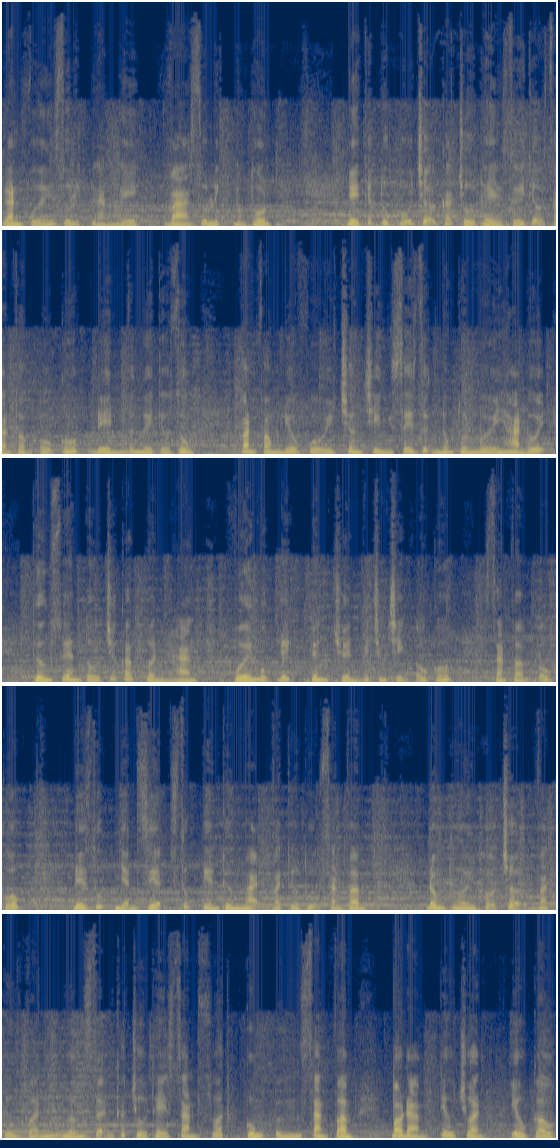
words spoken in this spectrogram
gắn với du lịch làng nghề và du lịch nông thôn. Để tiếp tục hỗ trợ các chủ thể giới thiệu sản phẩm ô cốp đến với người tiêu dùng, Văn phòng điều phối chương trình xây dựng nông thôn mới Hà Nội thường xuyên tổ chức các tuần hàng với mục đích tuyên truyền về chương trình ô cốp, sản phẩm ô cốp để giúp nhận diện, xúc tiến thương mại và tiêu thụ sản phẩm đồng thời hỗ trợ và tư vấn hướng dẫn các chủ thể sản xuất cung ứng sản phẩm bảo đảm tiêu chuẩn yêu cầu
